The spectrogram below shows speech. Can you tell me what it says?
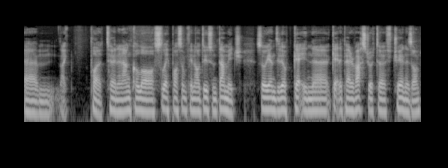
um, like put, turn an ankle or slip or something or do some damage. So he ended up getting uh, getting a pair of AstroTurf trainers on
